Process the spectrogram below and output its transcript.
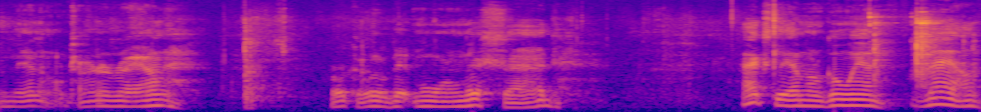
and then I'll turn around, work a little bit more on this side. Actually, I'm going to go in now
